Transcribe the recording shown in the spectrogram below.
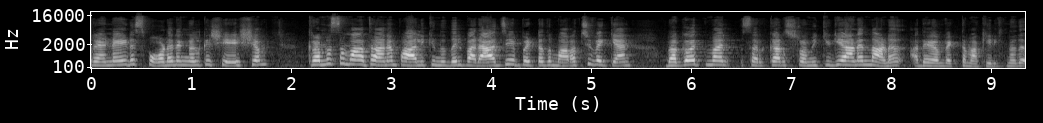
ഗ്രനേഡ് സ്ഫോടനങ്ങൾക്ക് ശേഷം ക്രമസമാധാനം പാലിക്കുന്നതിൽ പരാജയപ്പെട്ടത് മറച്ചുവെക്കാൻ ഭഗവത് മാൻ സർക്കാർ ശ്രമിക്കുകയാണെന്നാണ് അദ്ദേഹം വ്യക്തമാക്കിയിരിക്കുന്നത്.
